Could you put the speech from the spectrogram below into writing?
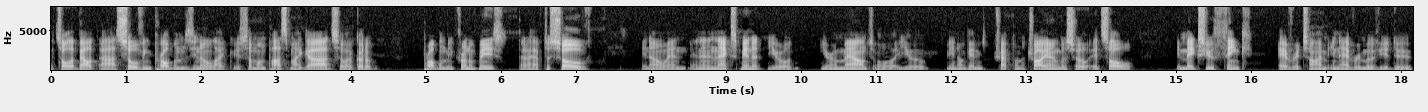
it's all about uh, solving problems you know like if someone passed my guard so i've got a problem in front of me that i have to solve you know and, and in the next minute you're you're a mount or you're you know getting trapped on a triangle. So it's all it makes you think every time in every move you do.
